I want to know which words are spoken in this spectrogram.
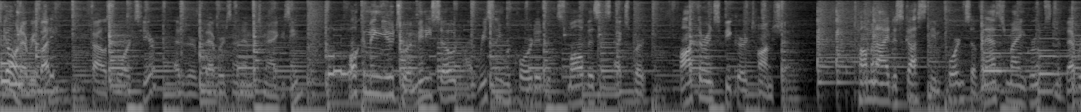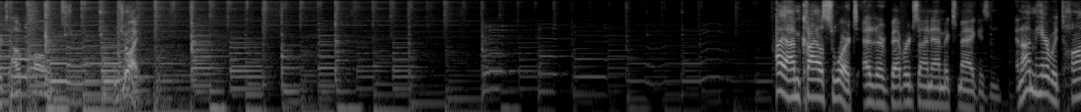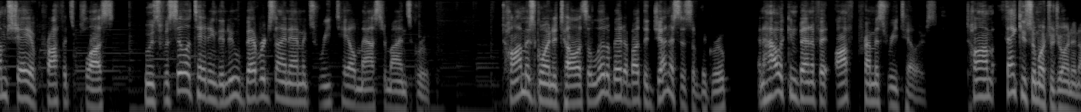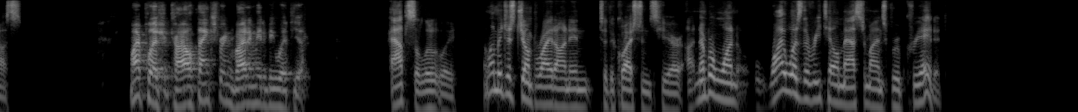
How's it going, everybody? Kyle Schwartz here, editor of Beverage Dynamics Magazine, welcoming you to a mini-sode I recently recorded with small business expert, author, and speaker Tom Shea. Tom and I discuss the importance of mastermind groups in the beverage alcohol industry. Enjoy. Hi, I'm Kyle Schwartz, editor of Beverage Dynamics Magazine, and I'm here with Tom Shea of Profits Plus, who's facilitating the new Beverage Dynamics Retail Masterminds Group. Tom is going to tell us a little bit about the genesis of the group and how it can benefit off premise retailers. Tom, thank you so much for joining us. My pleasure, Kyle. Thanks for inviting me to be with you. Absolutely. And let me just jump right on into the questions here. Uh, number one, why was the Retail Masterminds Group created?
